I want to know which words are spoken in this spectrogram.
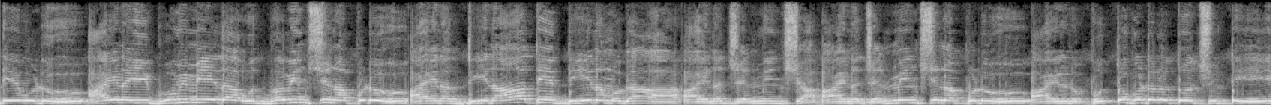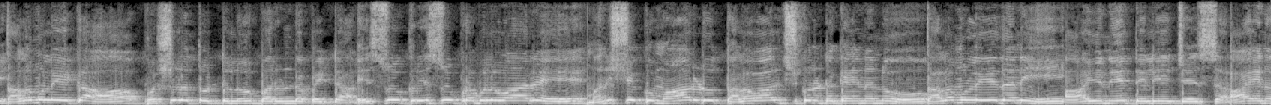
దేవుడు ఆయన ఈ భూమి మీద ఉద్భవించినప్పుడు ఆయన దీనాతి దీనముగా ఆయన జన్మించ ఆయన జన్మించినప్పుడు ఆయనను పొత్తుగుడ్డలతో చుట్టి తలము లేక పశుల తొట్టులో పరుండ పెట్టారు. యేసు క్రీసు ప్రభుల వారే మనుష్య కుమారుడు తలవాల్చుకున్నటకైనను తలము లేదని ఆయనే తెలియచేశారు. ఆయన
